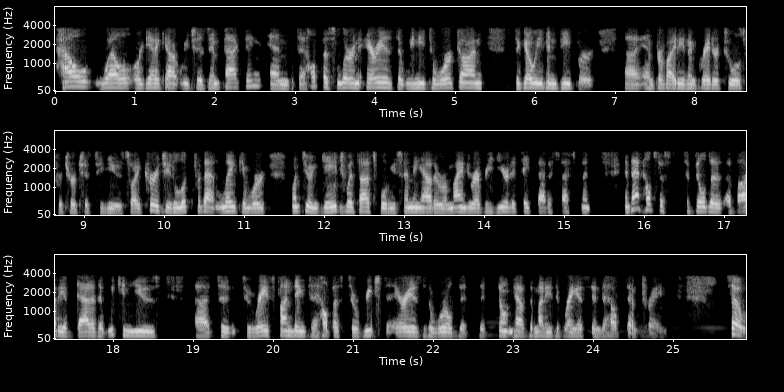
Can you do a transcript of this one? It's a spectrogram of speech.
how well organic outreach is impacting and to help us learn areas that we need to work on to go even deeper uh, and provide even greater tools for churches to use. So I encourage you to look for that link and we're once you engage with us, we'll be sending out a reminder every year to take that assessment. And that helps us to build a, a body of data that we can use uh, to, to raise funding to help us to reach the areas of the world that, that don't have the money to bring us in to help them train. So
